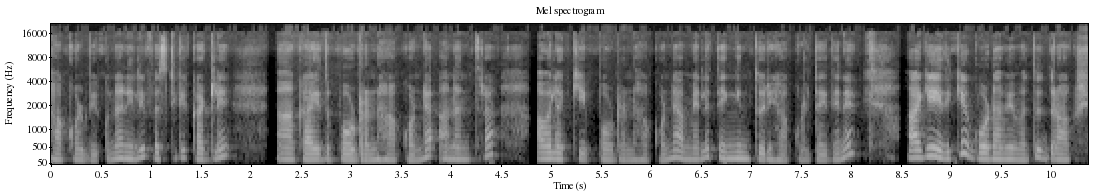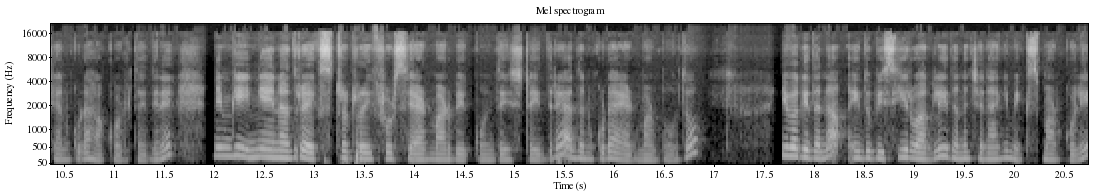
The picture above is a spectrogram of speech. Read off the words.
ಹಾಕ್ಕೊಳ್ಬೇಕು ನಾನಿಲ್ಲಿ ಫಸ್ಟಿಗೆ ಕಡಲೆ ಕಾಯ್ದು ಪೌಡ್ರನ್ನು ಹಾಕ್ಕೊಂಡೆ ಆನಂತರ ಅವಲಕ್ಕಿ ಪೌಡ್ರನ್ನು ಹಾಕ್ಕೊಂಡೆ ಆಮೇಲೆ ತೆಂಗಿನ ತುರಿ ಹಾಕ್ಕೊಳ್ತಾ ಇದ್ದೇನೆ. ಹಾಗೆ ಇದಕ್ಕೆ ಗೋಡಂಬಿ ಮತ್ತು ದ್ರಾಕ್ಷಿಯನ್ನು ಕೂಡ ಹಾಕ್ಕೊಳ್ತಾ ಇದ್ದೇನೆ. ನಿಮಗೆ ಇನ್ನೇನಾದರೂ ಎಕ್ಸ್ಟ್ರಾ ಡ್ರೈ ಫ್ರೂಟ್ಸ್ ಆ್ಯಡ್ ಮಾಡಬೇಕು ಅಂತ ಇಷ್ಟ ಇದ್ದರೆ ಅದನ್ನು ಕೂಡ ಆ್ಯಡ್ ಮಾಡ್ಬೋದು. ಇವಾಗ ಇದನ್ನು, ಇದು ಬಿಸಿ ಇರುವಾಗಲೇ ಇದನ್ನು ಚೆನ್ನಾಗಿ ಮಿಕ್ಸ್ ಮಾಡ್ಕೊಳ್ಳಿ.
